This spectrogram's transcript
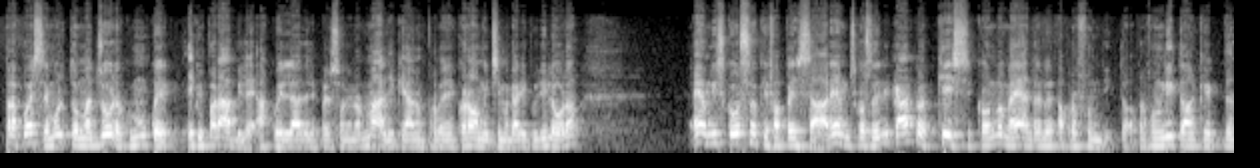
però può essere molto maggiore o comunque equiparabile a quella delle persone normali che hanno problemi economici magari più di loro, è un discorso che fa pensare, è un discorso delicato che secondo me andrebbe approfondito, approfondito anche da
